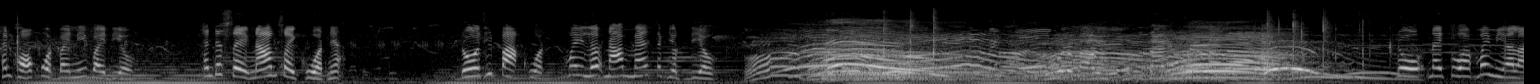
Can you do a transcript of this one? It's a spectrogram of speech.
ฉันขอขวดใบนี้ใบเดียว ฉันจะเสกน้ำใส่ขวดเนี่ย โดยที่ปากขวดไม่เลอะน้ำแม้สักหยดเดียวดูในตัวไม่มีอะไร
